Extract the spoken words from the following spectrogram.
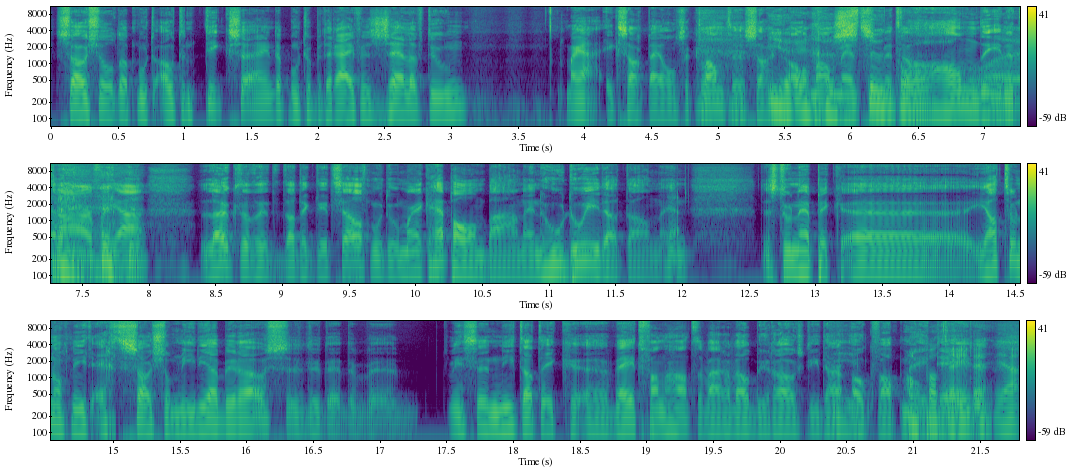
social, dat moet authentiek zijn, dat moeten bedrijven zelf doen. Maar ja, ik zag bij onze klanten zag ik allemaal mensen met de handen in het haar van ja, leuk dat, het, dat ik dit zelf moet doen, maar ik heb al een baan en hoe doe je dat dan? En dus toen heb ik, uh, je had toen nog niet echt social media bureaus. Tenminste, niet dat ik uh, weet van had. Er waren wel bureaus die daar ook wat mee deden. ja.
